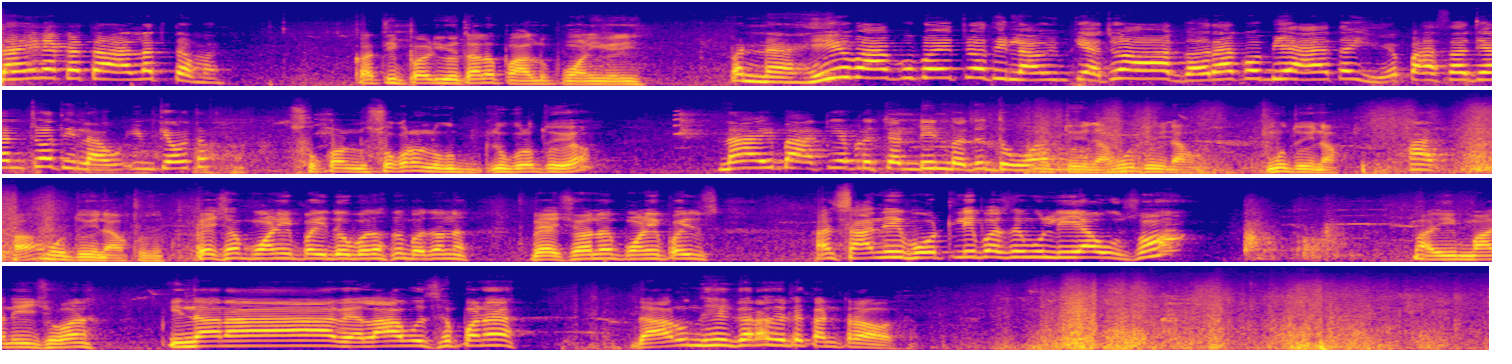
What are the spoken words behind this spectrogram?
નહીં ના કહેતા હાલત તમને. કતી પડ્યું તાલો પાલું પાણી વળી પણ નહીં વાઘુભાઈ ચોથી લાવું? એમ કહેજો આ ગરાકો બે આયા તો એ પાછા ધ્યાન ચોથી લાવું? એમ કેવું તો. છોકરો છોકરો લુગડો ધોયો ના એ બાકી આપણે ચંડીને બધું હું ધોઈ ધોવાનું નાખું ધોઈ નાખું હું ધોઈ નાખું હા. હા હું ધોઈ નાખું છું. પેશા પાણી પી દઉં બધાને બધાને. બેસોને પાણી પી અને સાની બોટલી પાસે હું લઈ આવું છું હો. મારી માની છો ને પીનારા વહેલા આવું છે પણ દારૂ નહીં કરાવ એટલે કંટાળો આવે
